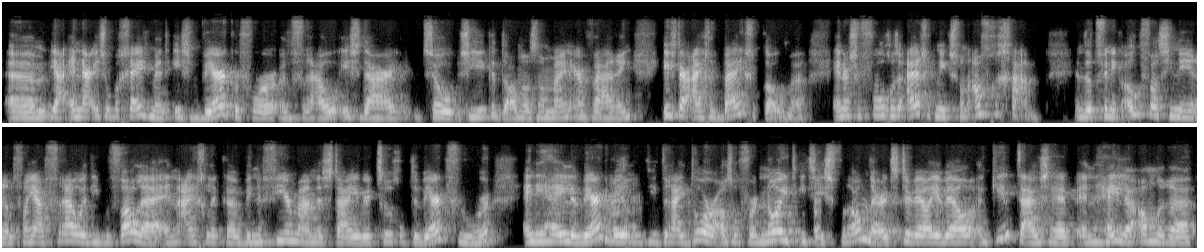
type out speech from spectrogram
Ehm, ja, en daar is op een gegeven moment is werken voor een vrouw, is daar, zo zie ik het dan, dat is dan mijn ervaring, is daar eigenlijk bijgekomen. En er is vervolgens eigenlijk niks van afgegaan. En dat vind ik ook fascinerend, van ja, vrouwen die bevallen en eigenlijk uh, binnen vier maanden sta je weer terug op de werkvloer en die hele werkwereld die draait door alsof er nooit iets is veranderd. Terwijl je wel een kind thuis hebt en hele andere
